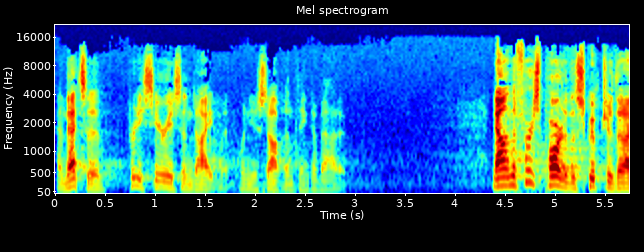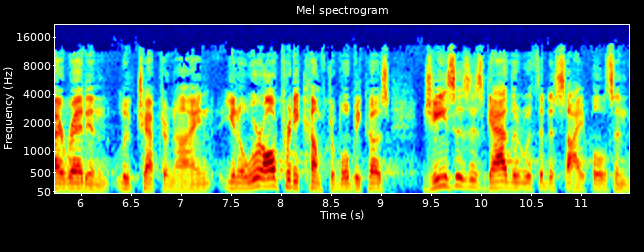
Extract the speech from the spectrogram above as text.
And that's a pretty serious indictment when you stop and think about it. Now, in the first part of the scripture that I read in Luke chapter 9, you know, we're all pretty comfortable because Jesus is gathered with the disciples and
